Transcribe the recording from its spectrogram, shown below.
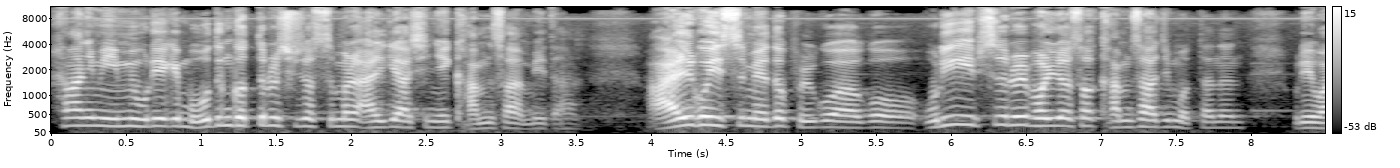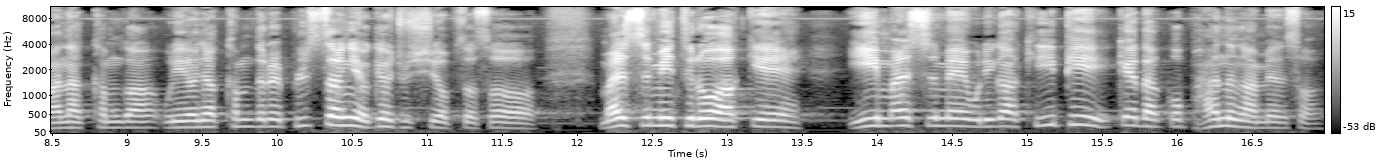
하나님이 이미 우리에게 모든 것들을 주셨음을 알게 하시니 감사합니다. 알고 있음에도 불구하고 우리 입술을 벌려서 감사하지 못하는 우리 완악함과 우리 연약함들을 불쌍히 여겨 주시옵소서. 말씀이 들어왔기에 이 말씀에 우리가 깊이 깨닫고 반응하면서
